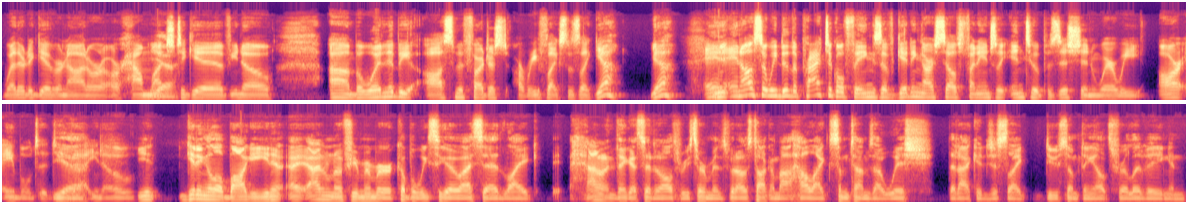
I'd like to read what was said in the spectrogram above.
whether to give or not, or or how much Yeah. to give. You know, um, but wouldn't it be awesome if our just our reflex was like, yeah. Yeah. And, Yeah. and also, we do the practical things of getting ourselves financially into a position where we are able to do Yeah. that. You know, you, getting a little boggy. You know, I, I don't know if you remember a couple weeks ago, I said like, I don't think I said it all three sermons, but I was talking about how like sometimes I wish that I could just like do something else for a living and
